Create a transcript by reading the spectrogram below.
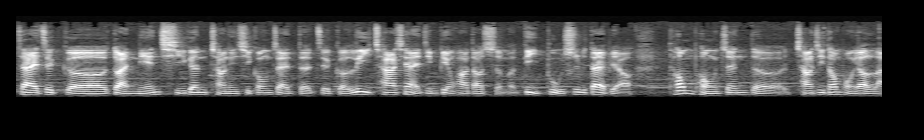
在这个短年期跟长年期公债的这个利差现在已经变化到什么地步？是不是代表通膨真的长期通膨要来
